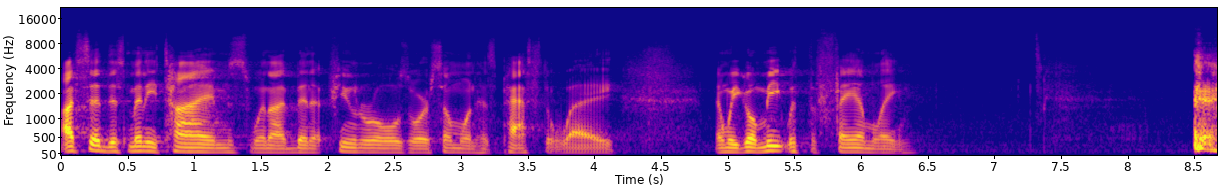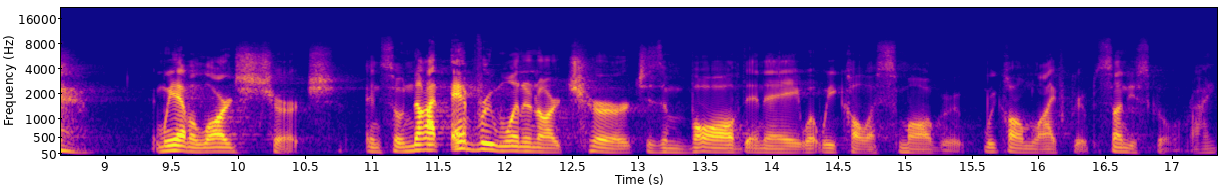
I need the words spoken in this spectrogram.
I've said this many times when I've been at funerals or someone has passed away, and we go meet with the family. and we have a large church. And so not everyone in our church is involved in a what we call a small group. We call them life groups, Sunday school, right?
